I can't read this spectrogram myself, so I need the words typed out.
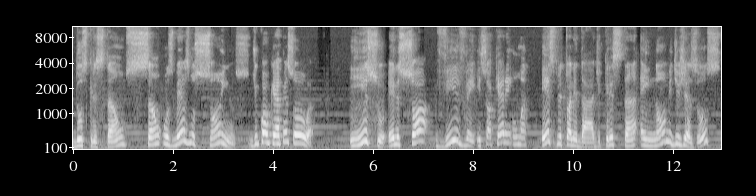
dos cristãos são os mesmos sonhos de qualquer pessoa. E isso eles só vivem e só querem uma espiritualidade cristã em nome de Jesus,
